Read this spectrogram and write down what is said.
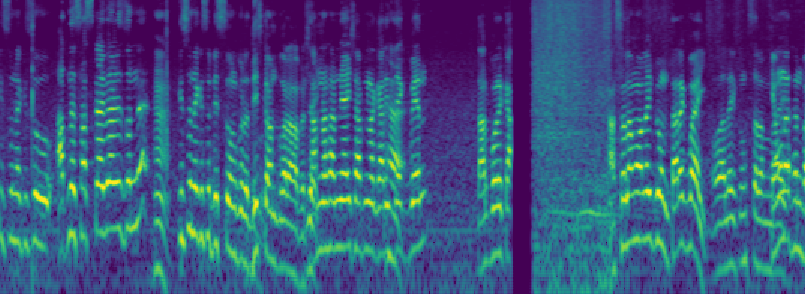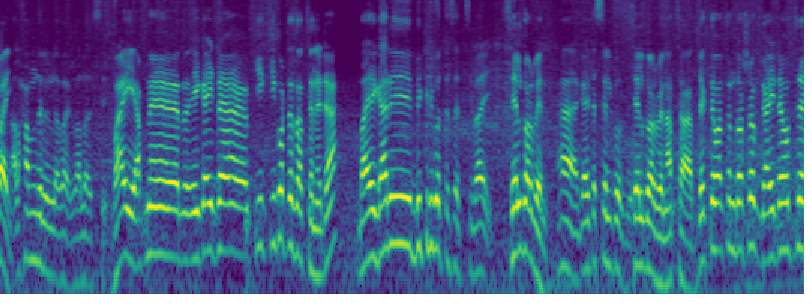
কিছু না কিছু আপনার সাবস্ক্রাইবারের জন্য হ্যাঁ। কিছু না কিছু ডিসকাউন্ট করে ডিসকাউন্ট করা হবে। সামনাসামনি এসে আপনার গাড়ি হ্যাঁ। দেখবেন তারপরে আসসালামু আলাইকুম তারেক ভাই। ওয়ালাইকুম সালাম। কেমন আছেন ভাই? আলহামদুলিল্লাহ ভাই ভালো আছি। ভাই আপনার এই গাড়িটা কি কি করতে চাচ্ছেন এটা? ভাই এই গাড়ি বিক্রি করতে চাচ্ছি ভাই। সেল করবেন? হ্যাঁ গাড়িটা সেল করব। সেল করবেন আচ্ছা। দেখতে পাচ্ছেন দর্শক গাড়িটা হচ্ছে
